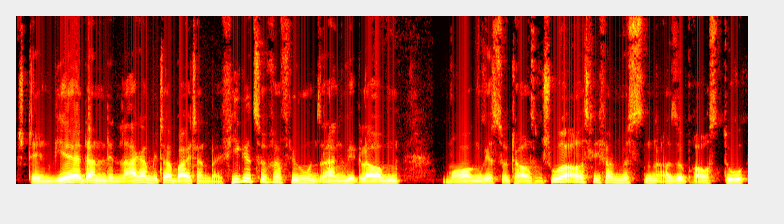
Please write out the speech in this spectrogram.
stellen wir ja dann den Lagermitarbeitern bei Fiege zur Verfügung und sagen, wir glauben, morgen wirst du 1000 Schuhe ausliefern müssen, also brauchst du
